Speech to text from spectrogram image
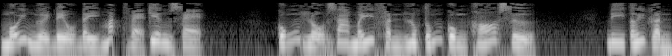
mỗi người đều đầy mắt vẻ kiêng rè, cũng lộ ra mấy phần lung túng cùng khó xử, đi tới gần,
